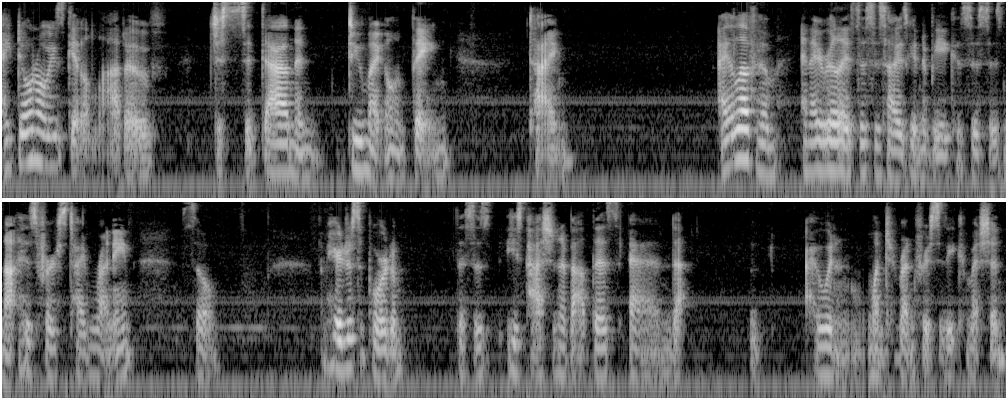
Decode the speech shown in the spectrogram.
I don't always get a lot of just sit down and do my own thing time. I love him and I realize this is how he's going to be because this is not his first time running. So I'm here to support him this is he's passionate about this and I wouldn't want to run for city commission.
